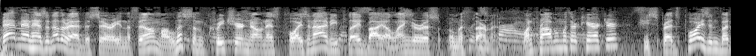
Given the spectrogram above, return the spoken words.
Batman has another adversary in the film, a lissome creature known as Poison Ivy, played by a languorous Uma Thurman. One problem with her character? She spreads poison, but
